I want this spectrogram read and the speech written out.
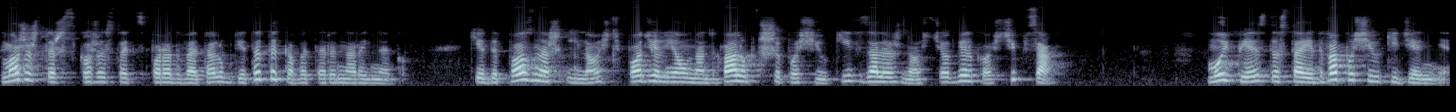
Możesz też skorzystać z porad weta lub dietetyka weterynaryjnego. Kiedy poznasz ilość, podziel ją na dwa lub trzy posiłki w zależności od wielkości psa. Mój pies dostaje dwa posiłki dziennie.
